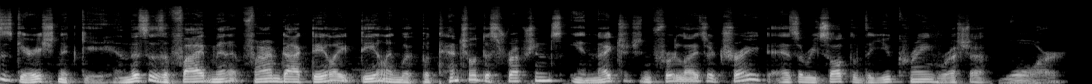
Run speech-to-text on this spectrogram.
is Gary Schnitkey, and this is a five minute Farm Doc Daily dealing with potential disruptions in nitrogen fertilizer trade as a result of the Ukraine Russia war.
